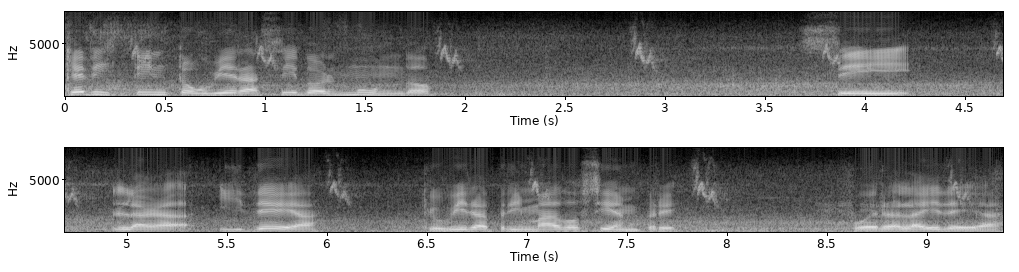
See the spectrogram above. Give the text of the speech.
Qué distinto hubiera sido el mundo si la idea que hubiera primado siempre fuera la idea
